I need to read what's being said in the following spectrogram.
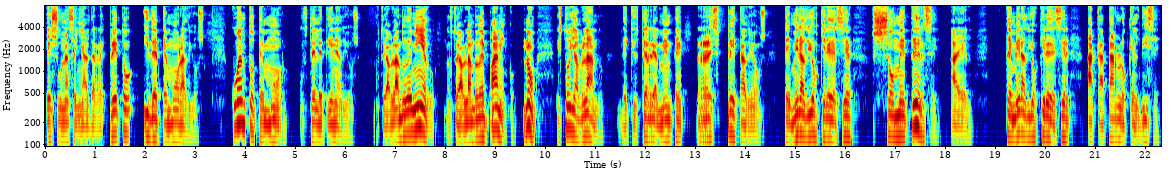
es una señal de respeto y de temor a Dios. ¿Cuánto temor usted le tiene a Dios? No estoy hablando de miedo, no estoy hablando de pánico, no, estoy hablando de que usted realmente respeta a Dios. Temer a Dios quiere decir someterse a Él. Temer a Dios quiere decir acatar lo que Él dice,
